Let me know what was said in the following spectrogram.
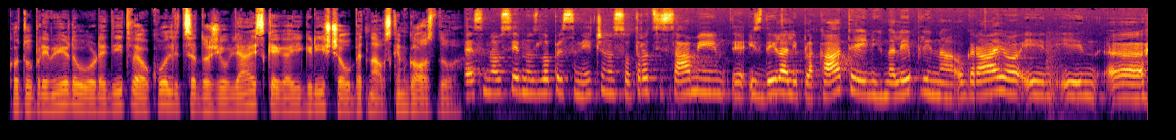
kot v primeru ureditve okolice doživljajskega igrišča v Betnavskem gozdu. Jaz sem osebno zelo presenečena, so otroci sami eh, izdelali plakate in jih nalepili na ograjo in, in uh,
